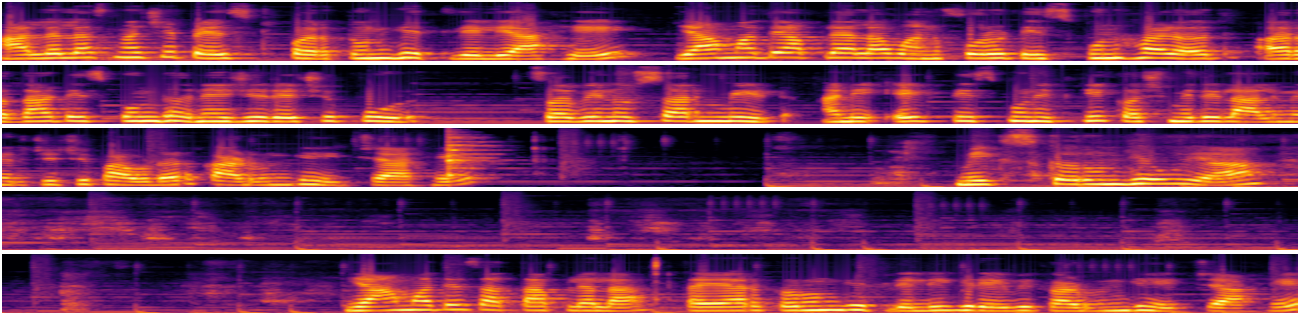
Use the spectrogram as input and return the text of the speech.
आलं लसणाची पेस्ट परतून घेतलेली आहे. यामध्ये आपल्याला वन फोर टीस्पून हळद अर्धा टीस्पून धने जिरेची पूड चवीनुसार मीठ आणि एक टीस्पून इतकी कश्मीरी लाल मिरचीची पावडर काढून घ्यायची आहे. मिक्स करून घेऊया. यामध्येच आता आपल्याला तयार करून घेतलेली ग्रेव्ही काढून घ्यायची आहे.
